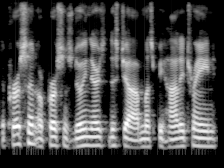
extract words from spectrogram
the person or persons doing their, this job must be highly trained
